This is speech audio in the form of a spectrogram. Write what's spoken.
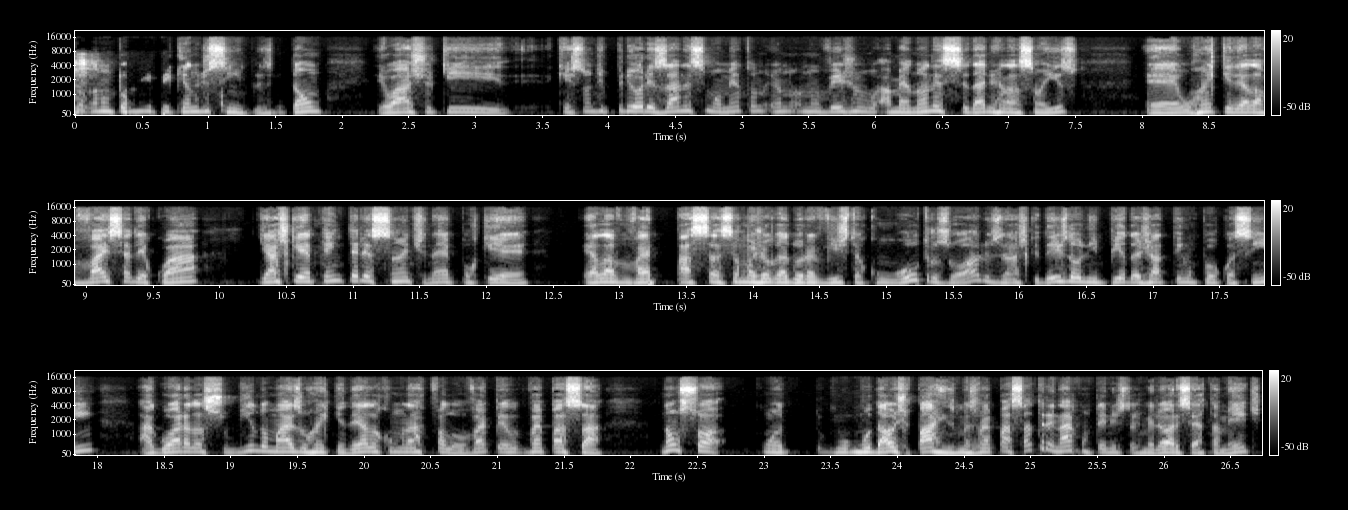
jogando um torneio pequeno de simples. Então, eu acho que questão de priorizar nesse momento, eu não, vejo a menor necessidade em relação a isso. É, o ranking dela vai se adequar, e acho que é até interessante, né? Porque ela vai passar a ser uma jogadora vista com outros olhos. Acho que desde a Olimpíada já tem um pouco assim. Agora ela subindo mais o ranking dela, como o Narco falou, vai, vai passar não só mudar os sparrings, mas vai passar a treinar com tenistas melhores, certamente.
